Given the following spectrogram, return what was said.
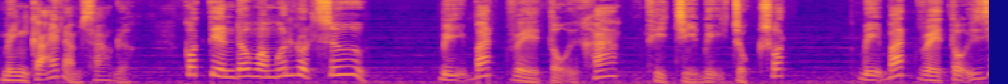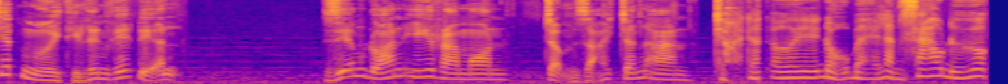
Mình cãi làm sao được? Có tiền đâu mà mướn luật sư. Bị bắt về tội khác thì chỉ bị trục xuất. Bị bắt về tội giết người thì lên ghế điện. Diễm đoán ý Ramon chậm rãi chấn an. Trời đất ơi, đổ bể làm sao được.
